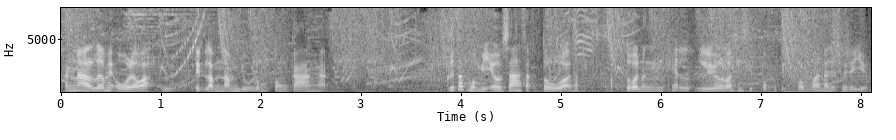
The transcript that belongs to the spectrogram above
ข้างหน้าเราเริ่มไม่โอแล้วอะติดลำนำอยู่ตรงตรงกลางอะคือถ้าผมมีเอลซ่าสักตัวสักสักตัวหนึ่งแค่เลเวลร้อยสี่สิบปกติผมว่าน่าจะช่วยได้เยอะ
